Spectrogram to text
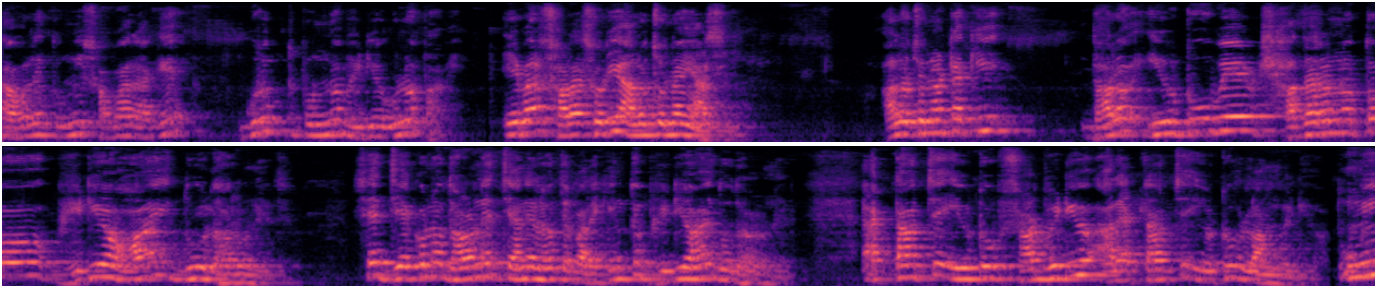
তাহলে তুমি সবার আগে গুরুত্বপূর্ণ ভিডিওগুলো পাবে। এবার সরাসরি আলোচনায় আসি। আলোচনাটা কি? ধরো ইউটিউবে সাধারণত ভিডিও হয় দু ধরনের। সে যে কোনো ধরনের চ্যানেল হতে পারে, কিন্তু ভিডিও হয় দু ধরনের। একটা হচ্ছে ইউটিউব শর্ট ভিডিও আর একটা হচ্ছে ইউটিউব লং ভিডিও তুমি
